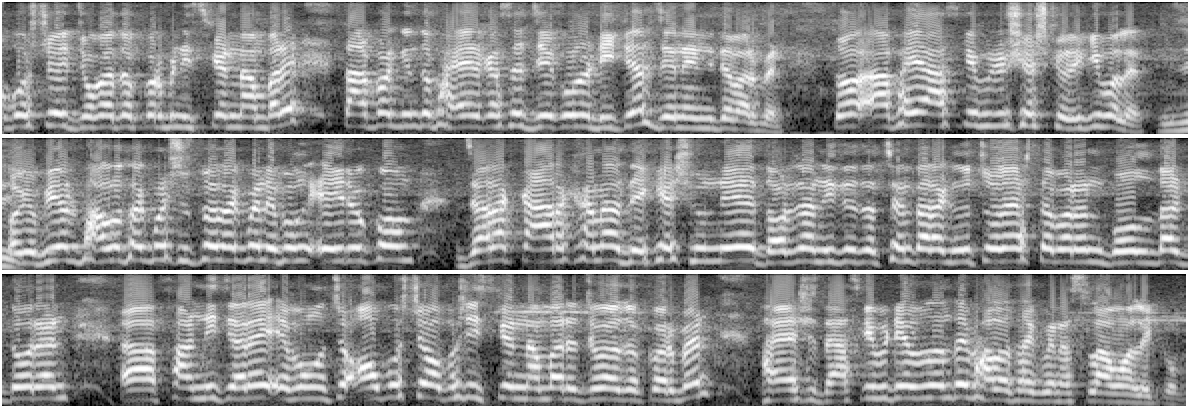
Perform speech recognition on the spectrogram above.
অবশ্যই যোগাযোগ করবেন স্ক্রিন নাম্বারে তারপর কিন্তু ভাইয়ের কাছে যে কোনো ডিটেলস জেনে নিতে পারবেন। তো ভাই আজকে ভিডিও শেষ করি কি বলেন। ওকে ভিউয়ার্স ভালো থাকবেন সুস্থ থাকবেন এবং এইরকম যারা কারখানা দেখে শুনে দরজা নিতে যাচ্ছেন তারা কিন্তু চলে আসতে পারেন গোলদার ডোর অ্যান্ড ফার্নিচারে এবং হচ্ছে অবশ্যই অবশ্যই স্ক্রিন নাম্বারে যোগাযোগ করবেন ভাইয়ের সাথে। আজকে ভিডিও পর্যন্ত ভালো থাকবেন আসসালামু আলাইকুম।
